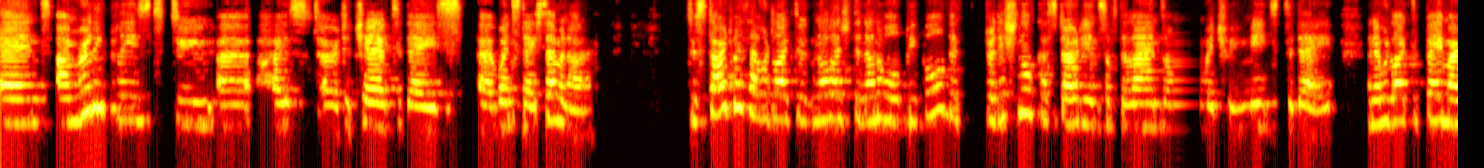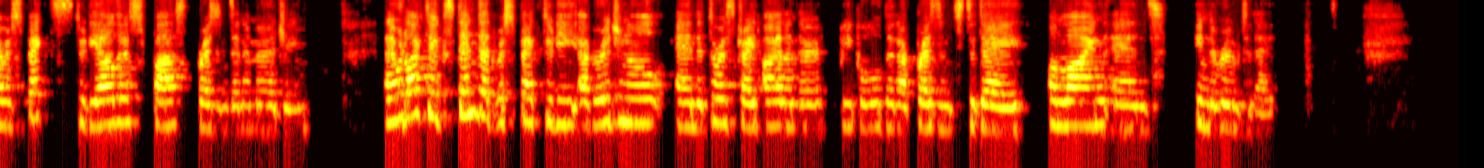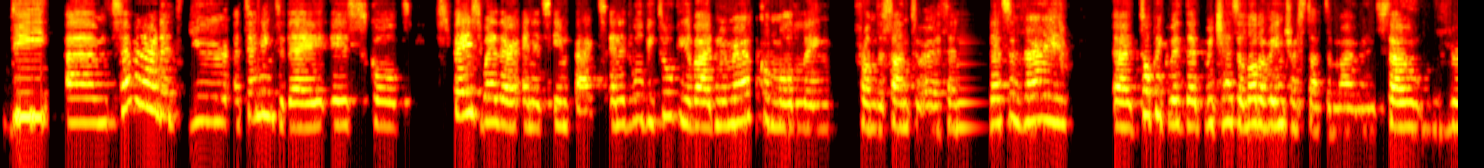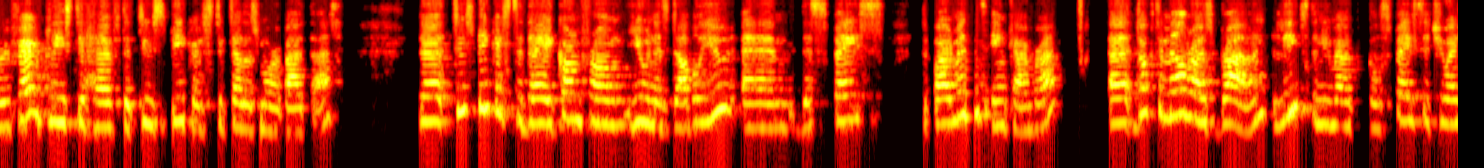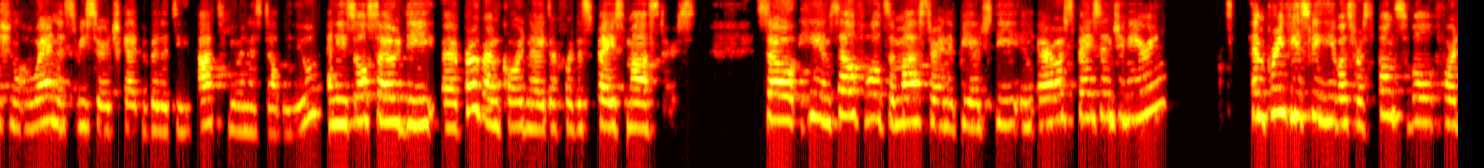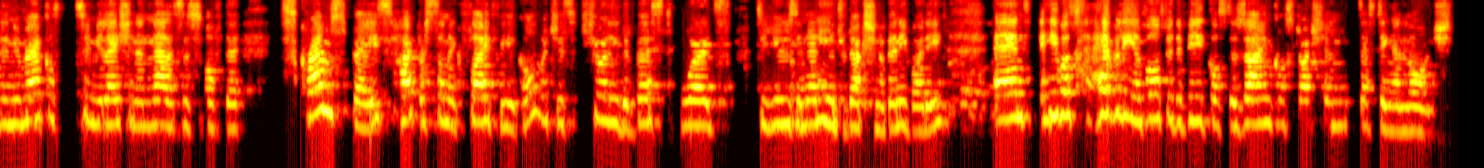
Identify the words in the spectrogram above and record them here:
and I'm really pleased to uh, host or to chair today's uh, Wednesday seminar. To start with, I would like to acknowledge the Ngunnawal people, the traditional custodians of the land on which we meet today, and I would like to pay my respects to the elders past, present and emerging. And I would like to extend that respect to the Aboriginal and the Torres Strait Islander people that are present today online and in the room today. The um, seminar that you're attending today is called Space Weather and its Impacts, and it will be talking about numerical modeling from the sun to earth. And that's a very uh, topic with that which has a lot of interest at the moment. So we're very pleased to have the two speakers to tell us more about that. The two speakers today come from UNSW and the Space Department in Canberra. Uh, Dr. Melrose Brown leads the numerical space situational awareness research capability at UNSW, and he's also the uh, program coordinator for the Space Masters. So he himself holds a master and a PhD in aerospace engineering, and previously he was responsible for the numerical simulation analysis of the SCRAMSPACE hypersonic flight vehicle, which is surely the best words to use in any introduction of anybody. And he was heavily involved with the vehicle's design, construction, testing, and launch.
